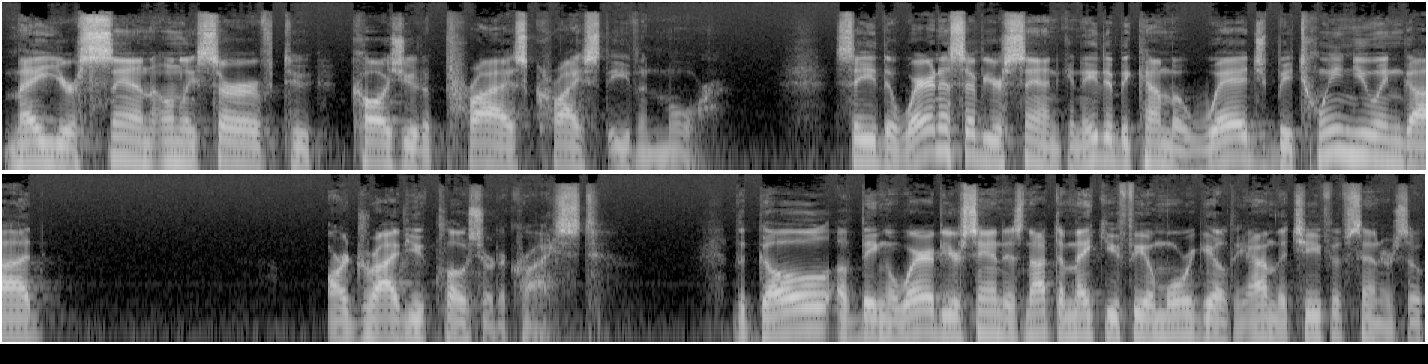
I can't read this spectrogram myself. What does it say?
May your sin only serve to cause you to prize Christ even more. See, the awareness of your sin can either become a wedge between you and God or drive you closer to Christ. The goal of being aware of your sin is not to make you feel more guilty. I'm the chief of sinners. So,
